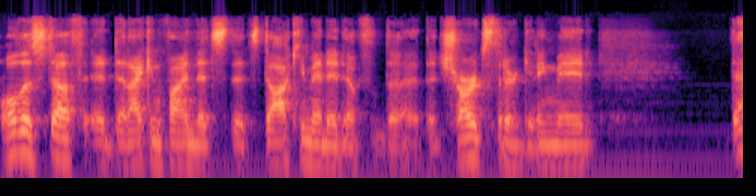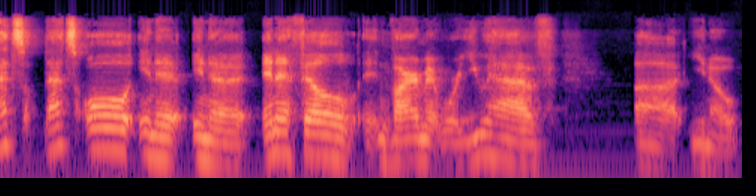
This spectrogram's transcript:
all the stuff that I can find that's that's documented of the the charts that are getting made that's that's all in a in a NFL environment where you have uh, you know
